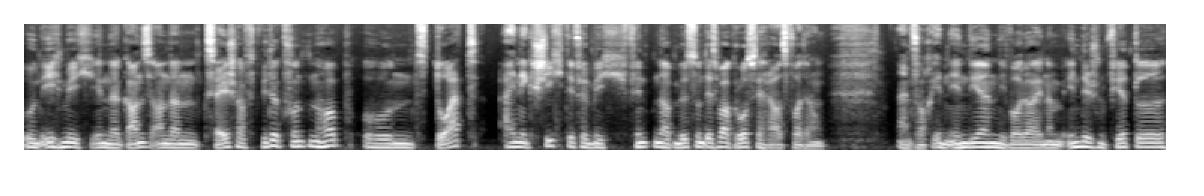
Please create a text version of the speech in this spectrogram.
und ich mich in einer ganz anderen Gesellschaft wiedergefunden habe und dort eine Geschichte für mich finden habe müssen. Und das war eine große Herausforderung einfach in Indien. Ich war da in einem indischen Viertel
